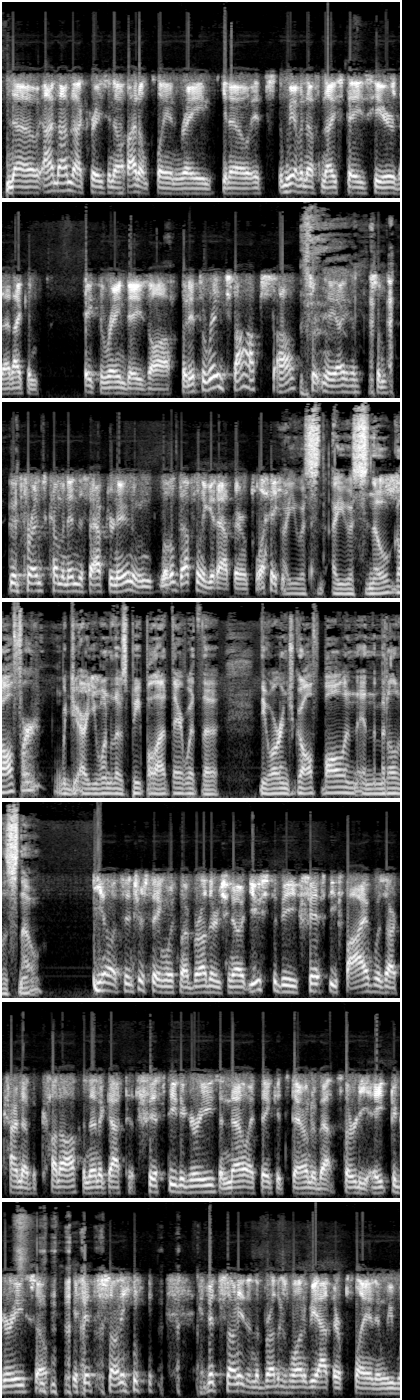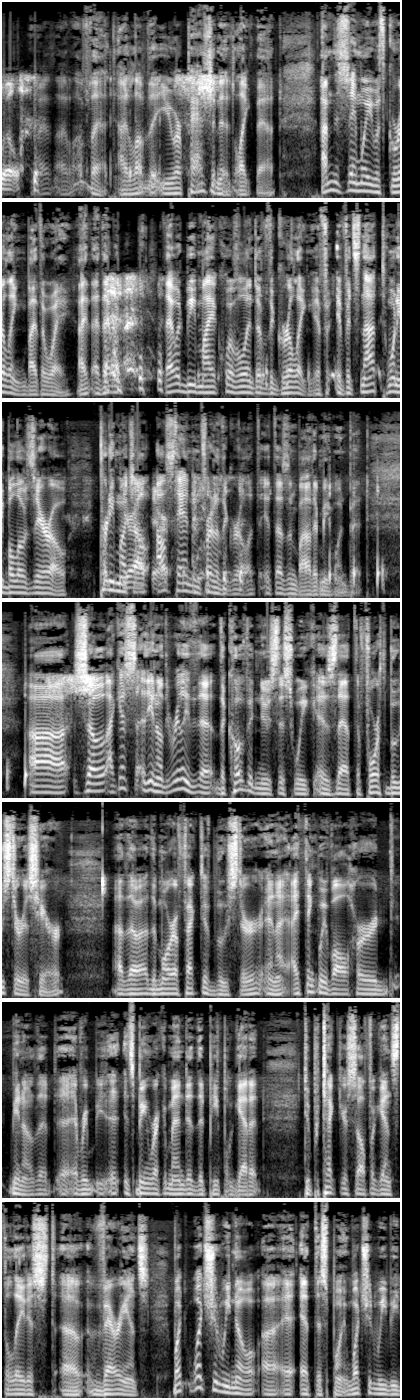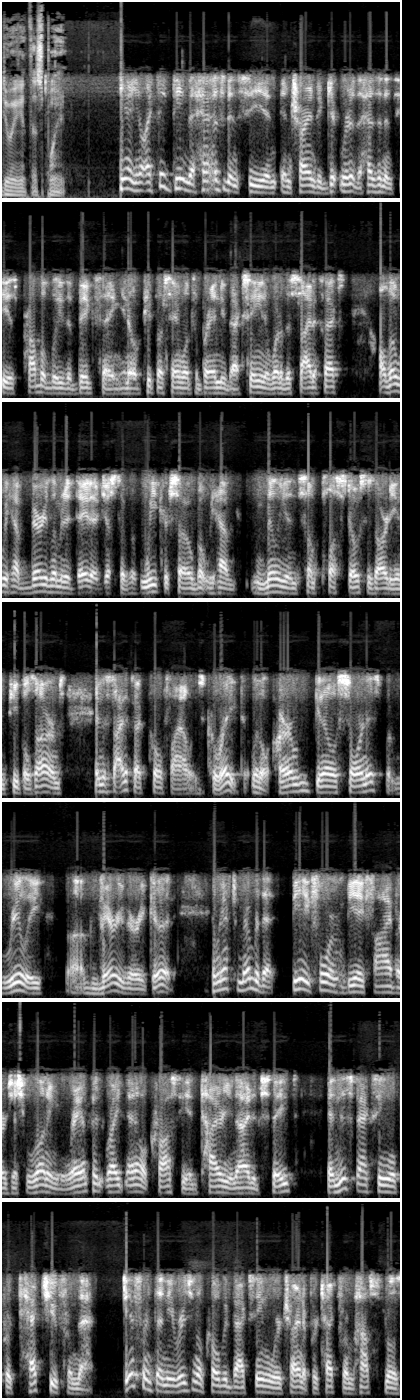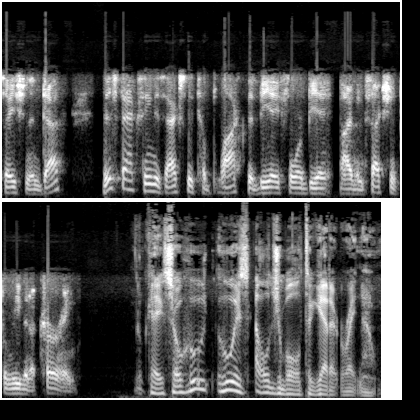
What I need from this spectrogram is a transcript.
No, I'm, I'm not crazy enough. I don't play in rain. You know, it's we have enough nice days here that I can take the rain days off. But if the rain stops, I'll certainly. I have some good friends coming in this afternoon, and we'll definitely get out there and play. Are you a are you a snow golfer? Would you are you one of those people out there with the the orange golf ball in in the middle of the snow? You know, it's interesting with my brothers. You know, it used to be 55 was our kind of a cutoff, and then it got to 50 degrees, and now I think it's down to about 38 degrees. So if it's sunny, if it's sunny, then the brothers want to be out there playing, and we will. I, I love that. I love that you are passionate like that. I'm the same way with grilling, by the way. I, I, that would that would be my equivalent of the grilling. If if it's not 20 below zero, pretty much I'll. I'll stand in front of the grill. It, it doesn't bother me one bit. Uh, so I guess you know the, really the the COVID news this week is that the fourth booster is here. Uh, the the more effective booster, and I, I think we've all heard, you know, that uh, every it's being recommended that people get it to protect yourself against the latest uh, variants. What what should we know uh, at this point? What should we be doing at this point? Yeah, you know, I think Dean, the hesitancy in, in trying to get rid of the hesitancy is probably the big thing. You know, people are saying, well, it's a brand new vaccine, and what are the side effects? Although we have very limited data, just of a week or so, but we have millions, some plus doses already in people's arms, and the side effect profile is great. A little arm, you know, soreness, but really uh, very, very good. And we have to remember that BA4 and BA5 are just running rampant right now across the entire United States, and this vaccine will protect you from that different than the original COVID vaccine, we're trying to protect from hospitalization and death. This vaccine is actually to block the BA4, BA5 infection from even occurring. Okay, so who who is eligible to get it right now?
